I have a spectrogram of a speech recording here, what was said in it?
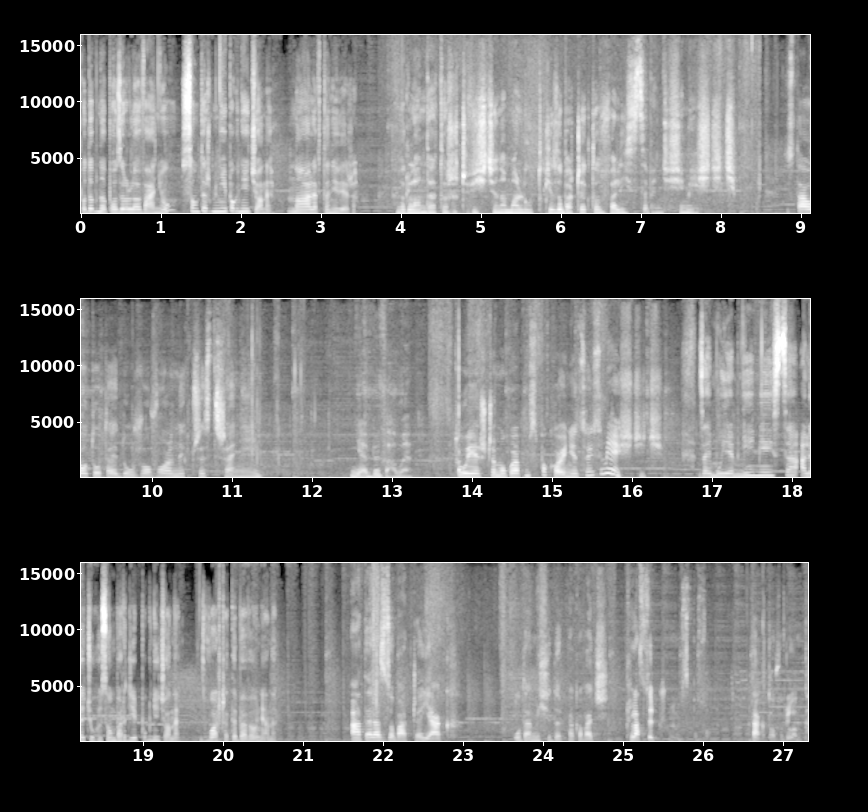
Podobno po zrolowaniu są też mniej pogniecione, no ale w to nie wierzę. Wygląda to rzeczywiście na malutkie. Zobaczę, jak to w walizce będzie się mieścić. Zostało tutaj dużo wolnych przestrzeni. Niebywałe. Tu jeszcze mogłabym spokojnie coś zmieścić. Zajmuje mniej miejsca, ale ciuchy są bardziej pogniecione, zwłaszcza te bawełniane. A teraz zobaczę, jak uda mi się dopakować klasycznym sposobem. Tak to wygląda.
